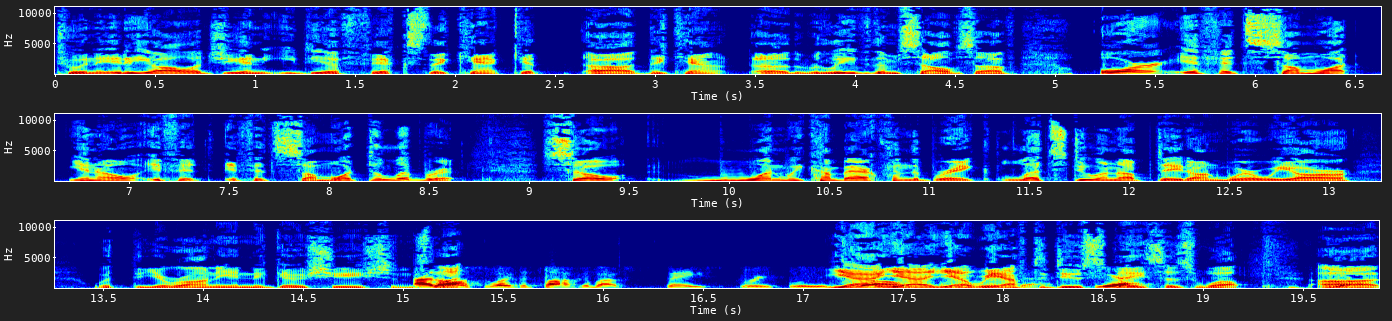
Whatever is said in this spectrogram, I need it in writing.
to an ideology, an idea fix they can't get, uh, they can't uh, relieve themselves of, or if it's somewhat, you know, if it if it's somewhat deliberate. So when we come back from the break, let's do an update on where we are with the Iranian negotiations. I'd also like to talk about space briefly. Yeah, well yeah, yeah. we have to do Yeah. space as well. Uh,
